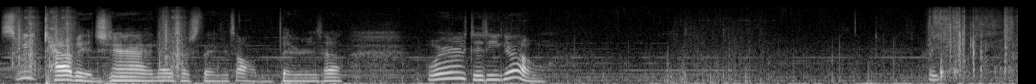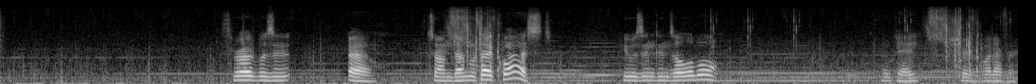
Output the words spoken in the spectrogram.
Sweet cabbage! Yeah, no such thing. It's all bitter as hell. Where did he go? Thrud wasn't. Oh. So I'm done with that quest. He was inconsolable? Okay, sure, whatever.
